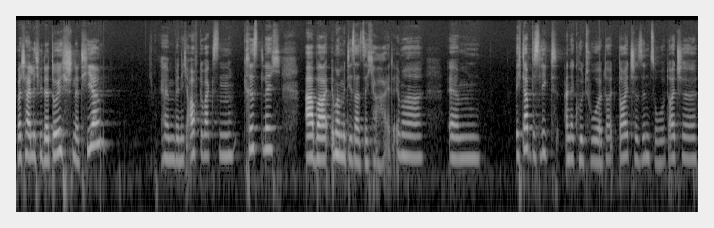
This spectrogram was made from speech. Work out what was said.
wahrscheinlich wie der Durchschnitt hier. Ähm, bin ich aufgewachsen, christlich, aber immer mit dieser Sicherheit. Immer, ähm, ich glaube, das liegt an der Kultur. Deutsche sind so. Deutsche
